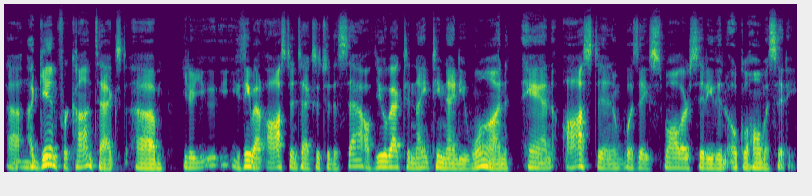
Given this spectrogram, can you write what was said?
Uh, Again, for context, um, you know, you, you think about Austin, Texas to the south, you go back to 1991 and Austin was a smaller city than Oklahoma City,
